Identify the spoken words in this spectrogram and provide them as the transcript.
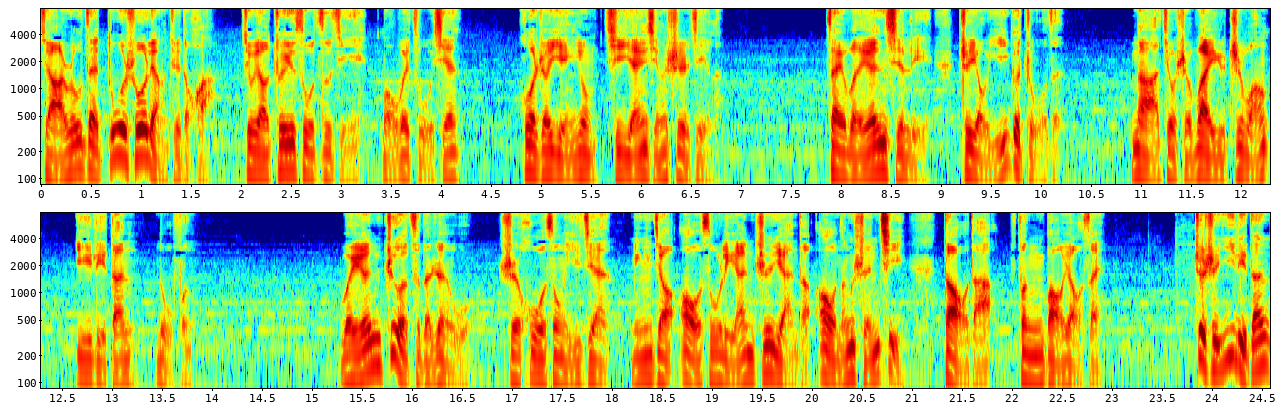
假如再多说两句的话，就要追溯自己某位祖先，或者引用其言行事迹了。在韦恩心里，只有一个主子，那就是外域之王伊利丹怒风。韦恩这次的任务是护送一件名叫奥苏里安之眼的奥能神器到达风暴要塞，这是伊利丹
